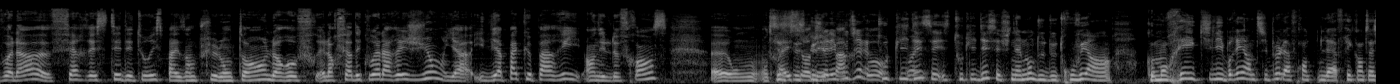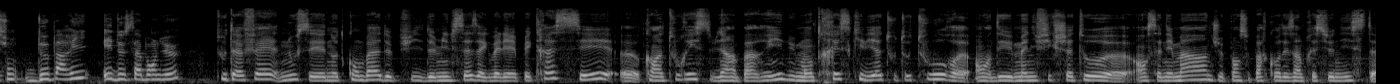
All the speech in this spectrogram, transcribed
voilà, faire rester des touristes, par exemple, plus longtemps, leur offrir, leur faire découvrir la région. Il n'y a, pas que Paris en Île-de-France. on, on travaille sur ce que j'allais vous dire. Toute l'idée, c'est toute l'idée, c'est finalement de, de, trouver un comment rééquilibrer un petit peu la, la fréquentation de Paris et de sa banlieue tout à fait. Nous, c'est notre combat depuis 2016 avec Valérie Pécresse. C'est euh, quand un touriste vient à Paris, lui montrer ce qu'il y a tout autour, euh, en des magnifiques châteaux euh, en Seine-et-Marne. Je pense au parcours des impressionnistes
